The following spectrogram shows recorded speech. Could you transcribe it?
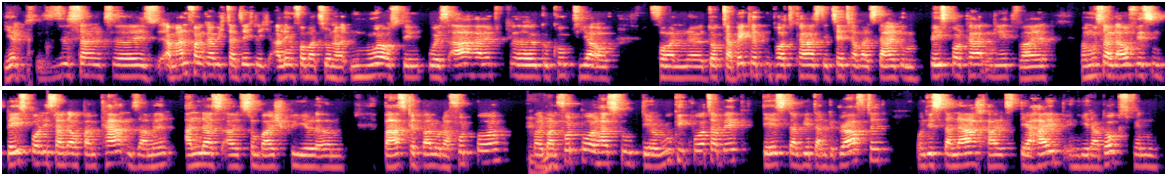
Ja, es ist halt, äh, ist, am Anfang habe ich tatsächlich alle Informationen halt nur aus den USA halt äh, geguckt, hier auch von äh, Dr. Beckett ein Podcast etc., weil es da halt um Baseballkarten geht, weil man muss halt auch wissen, Baseball ist halt auch beim Kartensammeln anders als zum Beispiel ähm, Basketball oder Football, mhm. weil beim Football hast du der Rookie Quarterback, der ist, da wird dann gedraftet und ist danach halt der Hype in jeder Box, wenn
